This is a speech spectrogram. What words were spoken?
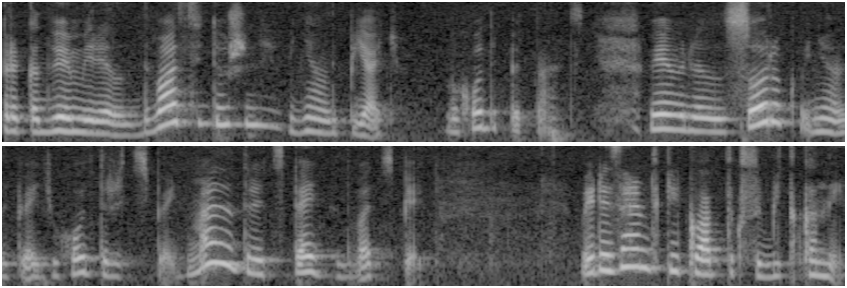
Наприклад, виміряли 20 довжини, відняли 5, виходить 15. Виміряли 40, відняли 5, виходить 35. У мене 35 на 25. Вирізаємо такий клаптик собі тканини.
